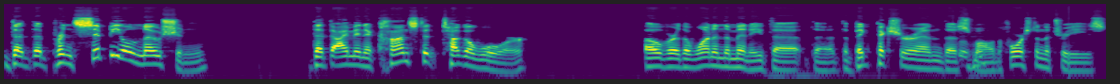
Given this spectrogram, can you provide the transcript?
the the principial notion that I'm in a constant tug of war over the one and the many, the the the big picture and the Mhm. small, the forest and the trees,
